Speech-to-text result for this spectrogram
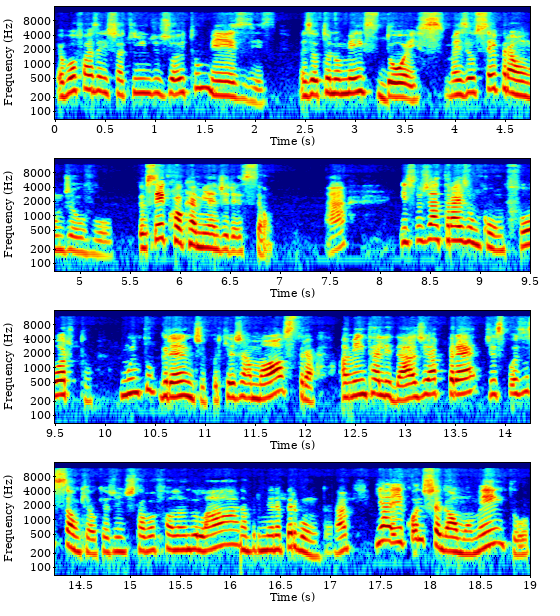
eu vou fazer isso aqui em 18 meses, mas eu estou no mês 2, mas eu sei para onde eu vou, eu sei qual é a minha direção. Tá? Isso já traz um conforto muito grande, porque já mostra a mentalidade e a pré-disposição, que é o que a gente estava falando lá na primeira pergunta. Né? E aí, quando chegar o momento,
